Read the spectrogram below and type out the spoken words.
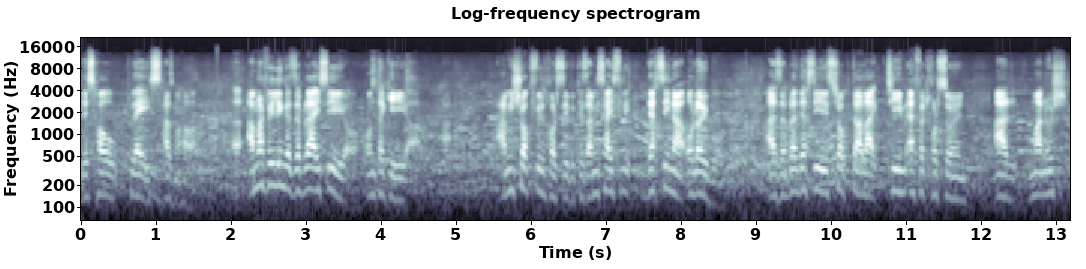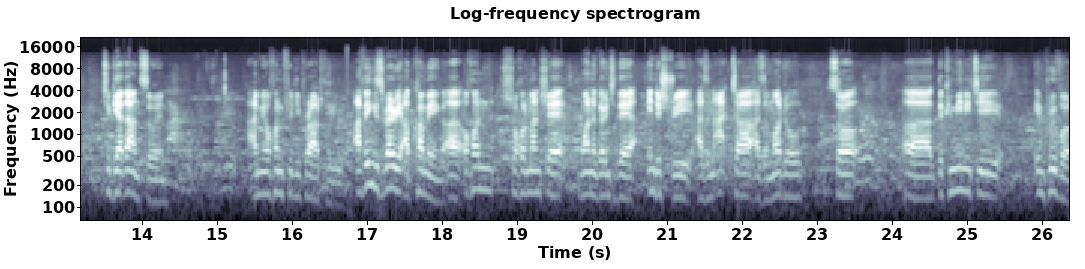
This whole place has my heart. Uh, اما فیلینگ a بلا ایسی اون تاکی امی شوک feel خورسی because امی سایسلی دخسی نه اولای As a بلا uh, uh, dersi شوک like team effort خورسون ار manush together and so in. আমি এখন ফিলি প্রাউড করি I think it's very upcoming. এখন সকল মানুষে want to go into the industry as an actor, as a model. So uh, the community improver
